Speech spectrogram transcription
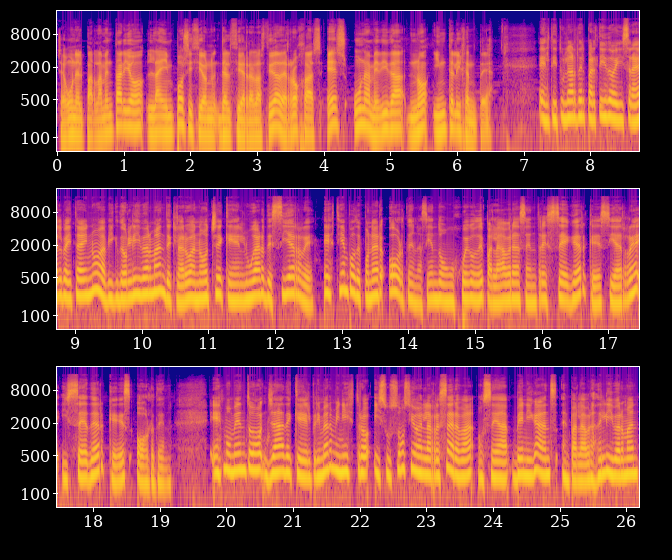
Según el parlamentario, la imposición del cierre a las ciudades rojas es una medida no inteligente. El titular del partido Israel Beitainu, Avigdor Lieberman, declaró anoche que en lugar de cierre es tiempo de poner orden, haciendo un juego de palabras entre Seger, que es cierre, y Seder, que es orden. Es momento ya de que el primer ministro y su socio en la reserva, o sea, Benny Gantz, en palabras de Lieberman,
